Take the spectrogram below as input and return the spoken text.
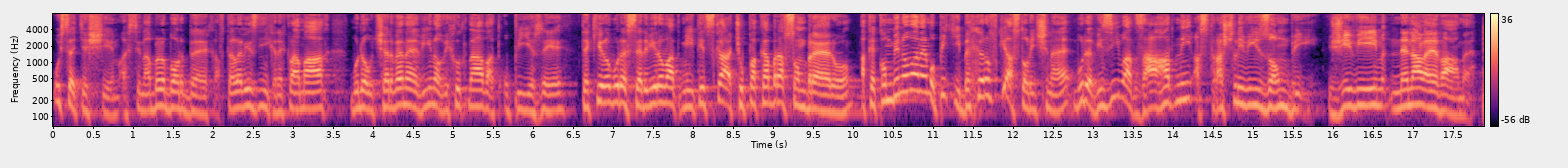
Už se těším, až si na billboardech a v televizních reklamách budou červené víno vychutnávat upíři, tequilo bude servírovat mýtická čupakabra v sombréru a ke kombinovanému pití becherovky a stoličné bude vyzývat záhadný a strašlivý zombie. Živým nenaléváme.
